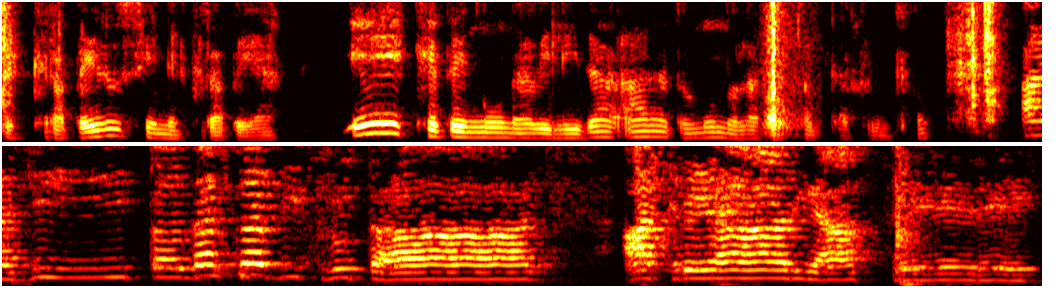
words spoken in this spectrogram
Escrapero sin escrapear. Es que tengo una habilidad. Ahora todo el mundo le hace falta el punzón. Allí todas a disfrutar, a crear y a hacer.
